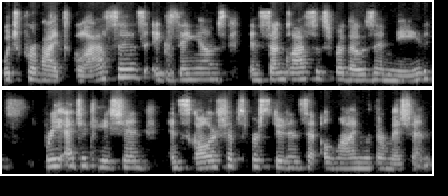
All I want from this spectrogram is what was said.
which provides glasses, exams, and sunglasses for those in need, free education, and scholarships for students that align with their mission.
